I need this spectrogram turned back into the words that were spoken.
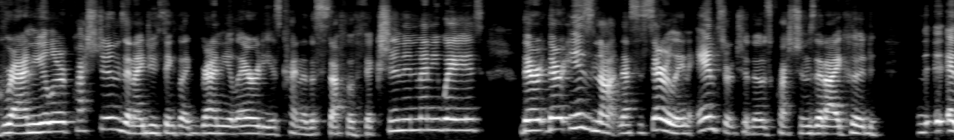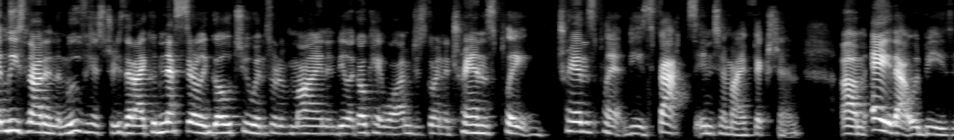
granular questions and i do think like granularity is kind of the stuff of fiction in many ways there there is not necessarily an answer to those questions that i could at least not in the move histories that I could necessarily go to and sort of mine and be like, okay, well, I'm just going to transplant transplant these facts into my fiction. Um, a that would be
